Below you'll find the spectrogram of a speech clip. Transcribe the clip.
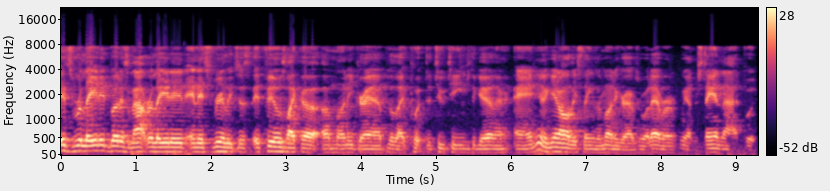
it's related, but it's not related, and it's really just it feels like a, a money grab to like put the two teams together. And you know, again, all these things are money grabs or whatever. We understand that, but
